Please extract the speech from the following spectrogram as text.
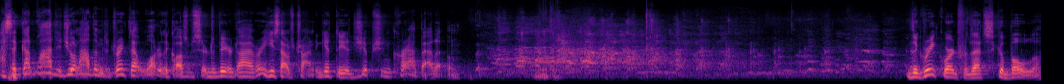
I said, God, why did you allow them to drink that water that caused them severe diarrhea? He said, I was trying to get the Egyptian crap out of them. The Greek word for that scabola.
